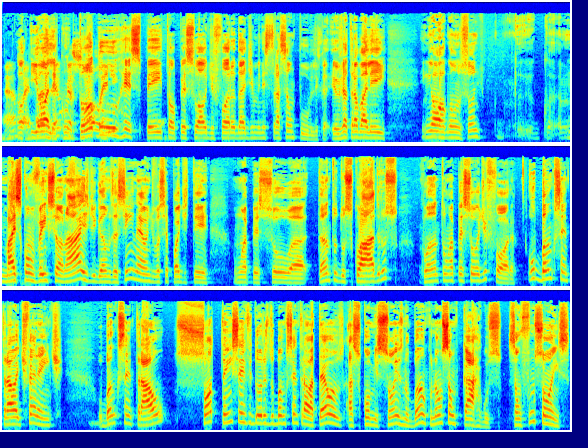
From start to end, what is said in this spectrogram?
É, e olha, com todo aí... respeito ao pessoal de fora da administração pública, eu já trabalhei em órgãos onde, mais convencionais, digamos assim, né, onde você pode ter uma pessoa tanto dos quadros quanto uma pessoa de fora. O Banco Central é diferente. O Banco Central só tem servidores do Banco Central. Até os, as comissões no banco não são cargos, são funções.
